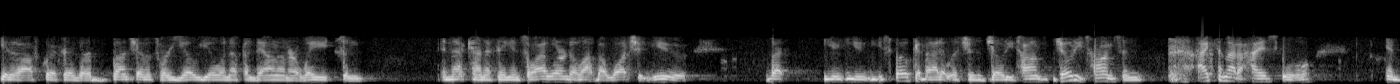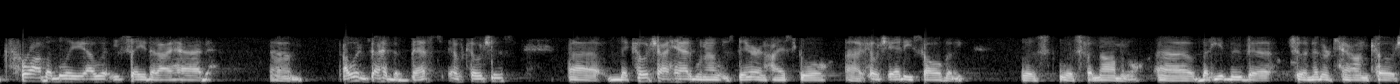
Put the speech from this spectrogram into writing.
get it off quicker. Where a bunch of us were yo-yoing up and down on our weights and and that kind of thing. And so I learned a lot by watching you. But you you, you spoke about it, which is Jody Tom Jody Thompson. I come out of high school, and probably I wouldn't say that I had. Um, I wouldn't say I had the best of coaches. Uh, the coach I had when I was there in high school, uh, Coach Eddie Sullivan, was was phenomenal. Uh, but he moved to to another town coach.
